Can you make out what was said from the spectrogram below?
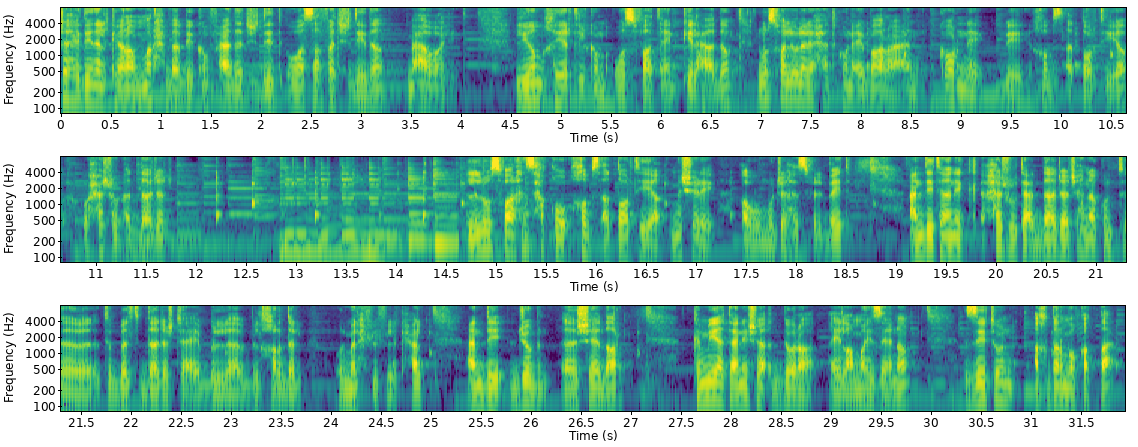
مشاهدينا الكرام مرحبا بكم في عدد جديد ووصفات جديدة مع والد اليوم خيرت لكم وصفتين كالعادة. الوصفة الأولى اللي حتكون عبارة عن كورني بخبز التورتية وحشو الدجاج. للوصفة راح نسحقوا خبز التورتية مشري أو مجهز في البيت. عندي تانيك حشو تاع الدجاج. هنا كنت تبلت الدجاج تاعي بالخردل والملح فلفل الكحل عندي جبن آه، شيدر. كمية تاع نشاء الذرة أي لا مايزينا زيتون أخضر مقطع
